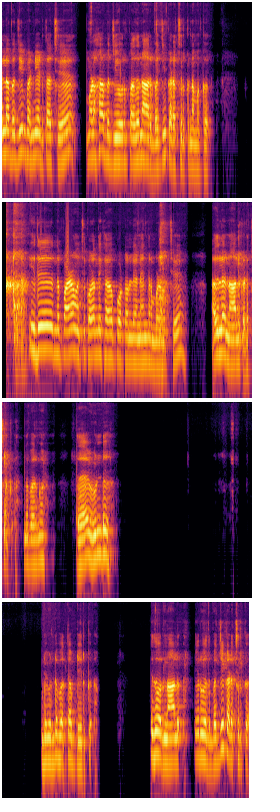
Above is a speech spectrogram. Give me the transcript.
எல்லா பஜ்ஜியும் பண்ணி எடுத்தாச்சு. மிளகா பஜ்ஜி ஒரு பதினாறு பஜ்ஜி கிடச்சிருக்கு நமக்கு. இது இந்த பழம் வச்சு குழந்தைக்காக போட்டோம் இல்லையா நேந்திரம் பழம் வச்சு. அதில் நாலு கிடச்சிருக்கு. இந்த பாருங்க. அதாவது விண்டு. இப்படி விண்டு பார்த்தா அப்படி இருக்குது இது ஒரு நாலு இருபது பஜ்ஜி கிடச்சிருக்கு.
